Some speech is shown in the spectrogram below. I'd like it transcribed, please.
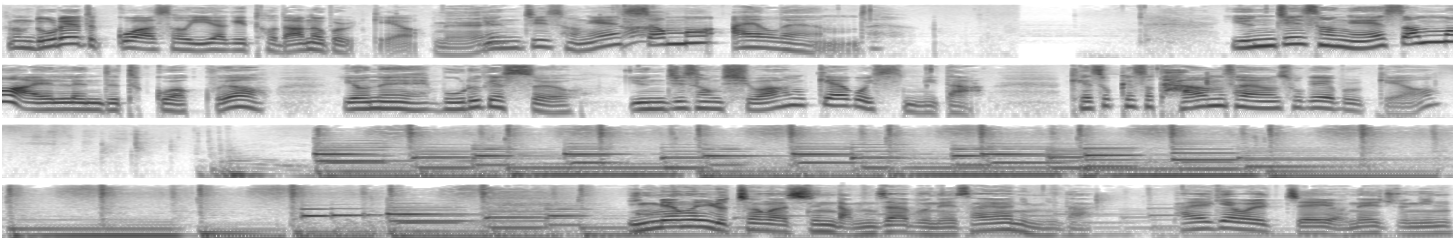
그럼 노래 듣고 와서 이야기 더 나눠볼게요. 네. 윤지성의 Summer Island. 윤지성의 Summer Island 듣고 왔고요. 연애 모르겠어요. 윤지성 씨와 함께하고 있습니다. 계속해서 다음 사연 소개해 볼게요. 익명을 요청하신 남자분의 사연입니다. 8개월째 연애 중인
